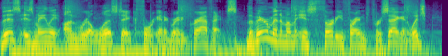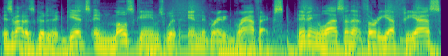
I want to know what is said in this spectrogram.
this is mainly unrealistic for integrated graphics. The bare minimum is 30 frames per second, which is about as good as it gets in most games with integrated graphics. Anything less than that 30 FPS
